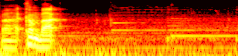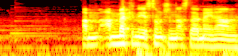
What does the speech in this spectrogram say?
Right, come back. I'm I'm making the assumption that's their main army.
